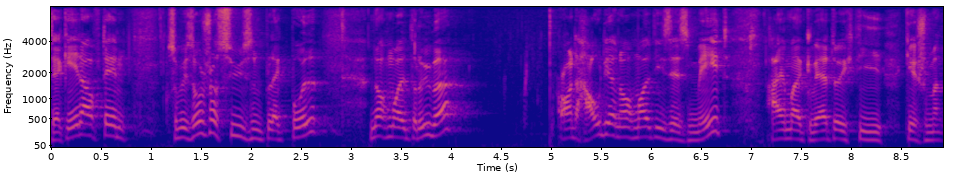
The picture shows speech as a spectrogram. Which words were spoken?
Der geht auf den sowieso schon süßen Black Bull nochmal drüber und haut dir nochmal dieses Met einmal quer durch die Geschma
